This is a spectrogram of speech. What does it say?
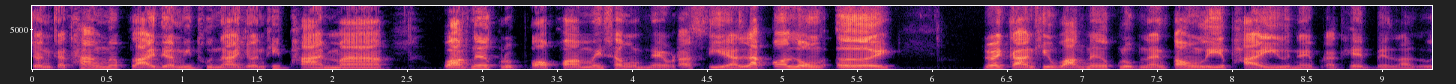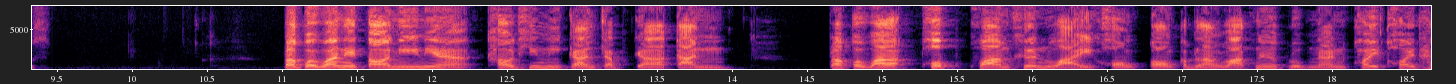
จนกระทั่งเมื่อปลายเดือนมิถุนายนที่ผ่านมาวากเนอร์กรุ๊ปก่อความไม่สงบในรัสเซียและก็ลงเอยด้วยการที่วากเนอร์กรุ๊ปนั้นต้องลี้ภัยอยู่ในประเทศเบลารุส ปรากฏว่าในตอนนี้เนี่ยเท่าที่มีการจับตากัน ปรากฏว่าพบความเคลื่อนไหวของกองกำลังวากเนอร์กรุ๊ปนั้น ค่อยๆท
